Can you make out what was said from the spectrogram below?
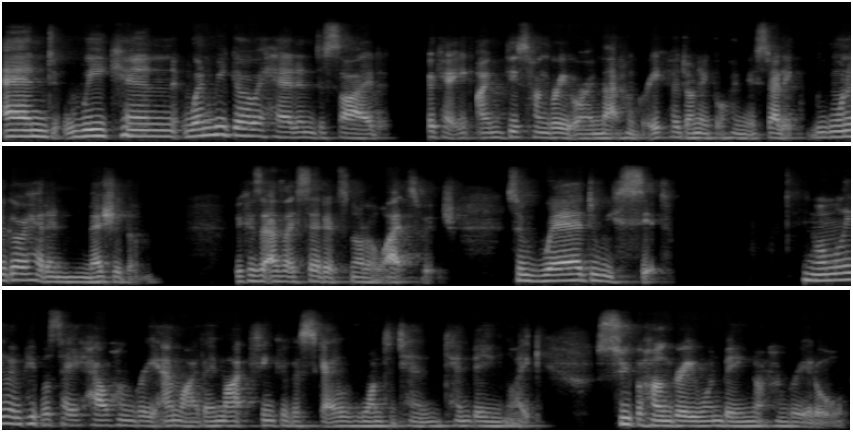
And we can, when we go ahead and decide, okay, I'm this hungry or I'm that hungry, hedonic or homeostatic, we want to go ahead and measure them. Because as I said, it's not a light switch. So where do we sit? Normally, when people say, How hungry am I? they might think of a scale of one to 10, 10 being like super hungry, one being not hungry at all.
